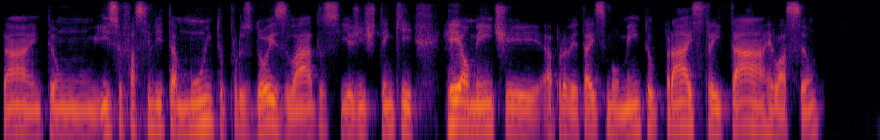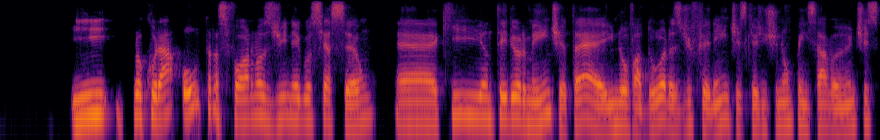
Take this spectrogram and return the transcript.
tá? Então, isso facilita muito para os dois lados e a gente tem que realmente aproveitar esse momento para estreitar a relação e procurar outras formas de negociação é, que anteriormente, até inovadoras, diferentes, que a gente não pensava antes,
